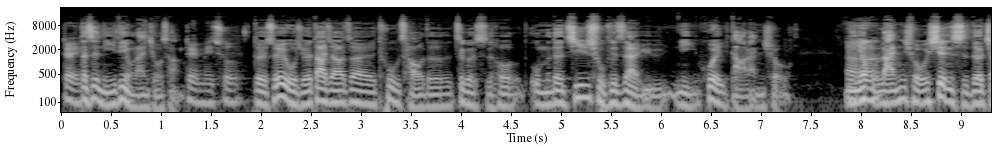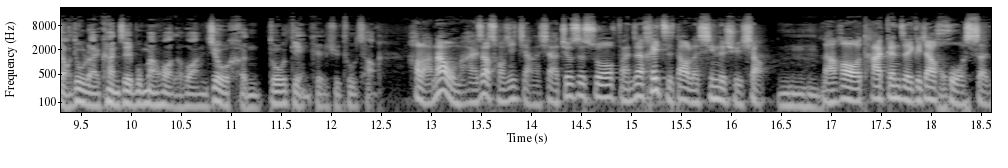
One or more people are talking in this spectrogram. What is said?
对，但是你一定有篮球场。对，没错。对，所以我觉得大家在吐槽的这个时候，我们的基础是在于你会打篮球，你用篮球现实的角度来看这部漫画的话，你就有很多点可以去吐槽。好了，那我们还是要重新讲一下，就是说，反正黑子到了新的学校，嗯，然后他跟着一个叫火神。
